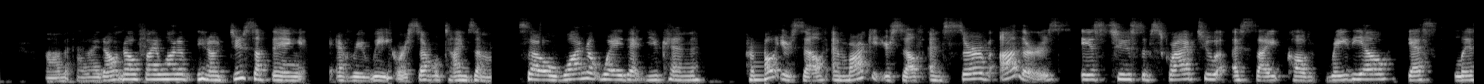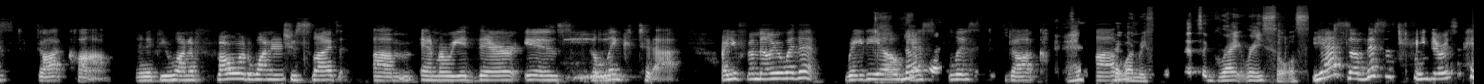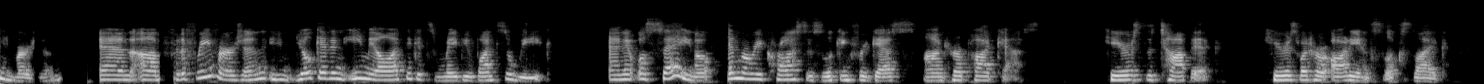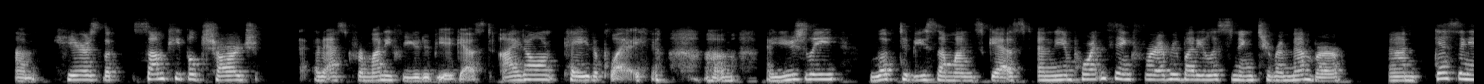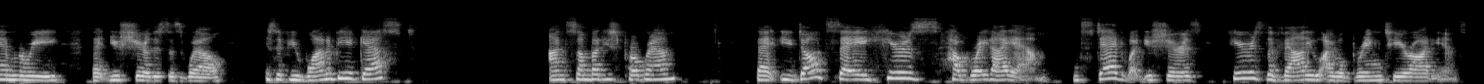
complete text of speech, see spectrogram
Um, and I don't know if I want to, you know, do something every week or several times a month. So, one way that you can promote yourself and market yourself and serve others is to subscribe to a site called radioguestlist.com. And if you want to forward one or two slides, um, Anne Marie, there is the link to that. Are you familiar with it? Radioguestlist.com. One That's a great resource. Yeah, so this is free. There is a paid version. And um, for the free version, you, you'll get an email. I think it's maybe once a week and it will say, you know, Anne Marie Cross is looking for guests on her podcast. Here's the topic. Here's what her audience looks like. Um, here's the, some people charge and ask for money for you to be a guest. I don't pay to play. um, I usually look to be someone's guest. And the important thing for everybody listening to remember, and I'm guessing, Anne Marie, that you share this as well, is if you want to be a guest on somebody's program, that you don't say, here's how great I am. Instead, what you share is, here's the value I will bring to your audience.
